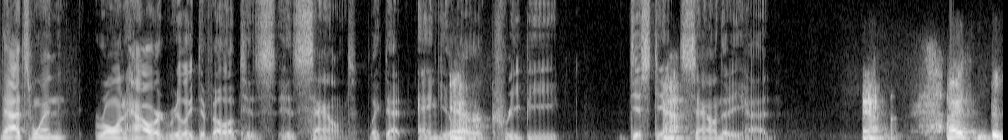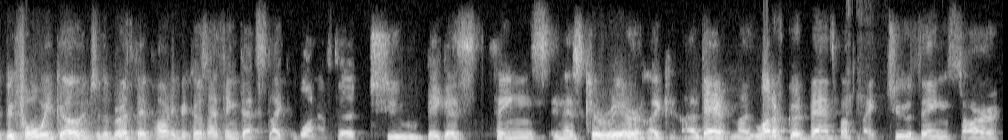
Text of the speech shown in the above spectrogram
that's when Rowland Howard really developed his his sound, like that angular, yeah. creepy, distant yeah. sound that he had. Yeah. I, b- before we go into the birthday party, because I think that's like one of the two biggest things in his career. Like uh, they have a lot of good bands, but like two things are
